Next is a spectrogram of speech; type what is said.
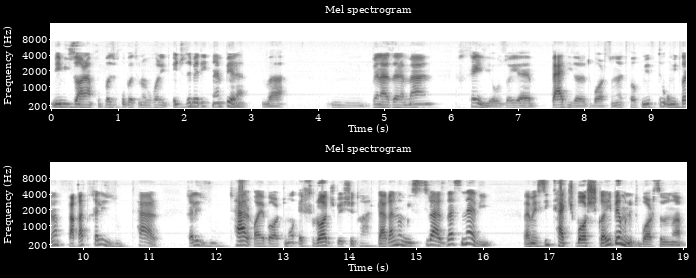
نمی‌ذارم خوب بازی خوبتون رو بکنید اجازه بدید من برم. و به نظر من خیلی اوضاع بدی داره تو بارسلونا اتفاق میفته امیدوارم فقط خیلی زودتر خیلی زودتر آیه بارتومو اخراج بشه تا حداقل ما مسی رو از دست ندیم و مسی تک باشگاهی بمونه تو بارسلونا.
